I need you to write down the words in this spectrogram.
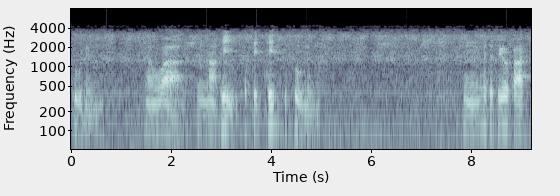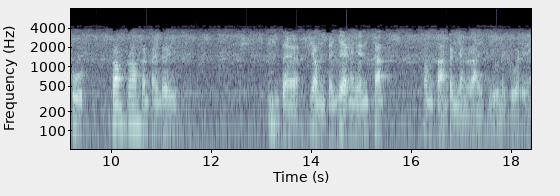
คู่หนึ่ง ว่าหน้าที่กับสิทธิอีกคู่หนึ่งก็จะถือโอกาสพูดพร้อมๆกันไปเลย แต่ย่อมจะแยกให้เห็นชัดว่ามันต่างกันอย่างไรอยู่ในตัวเอง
